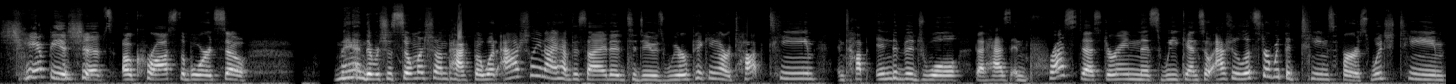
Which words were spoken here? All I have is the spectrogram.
championships across the board. So, man, there was just so much to unpack. But what Ashley and I have decided to do is we were picking our top team and top individual that has impressed us during this weekend. So, Ashley, let's start with the teams first. Which team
